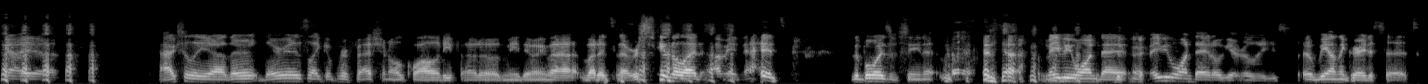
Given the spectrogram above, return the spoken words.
I, uh, actually, uh, there there is like a professional quality photo of me doing that, but it's never seen the light. I mean, it's the boys have seen it. Yeah. maybe one day, maybe one day it'll get released. It'll be on the greatest hits.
